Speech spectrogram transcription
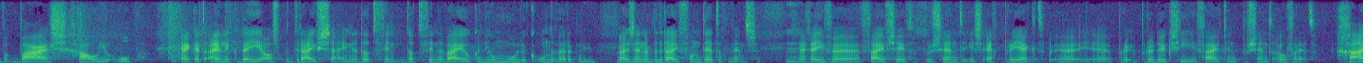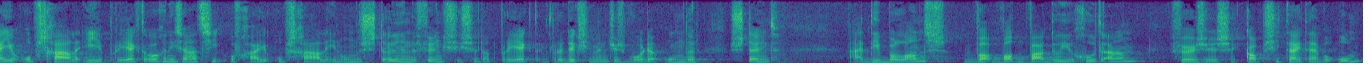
waar schaal je op? Kijk, uiteindelijk ben je als bedrijf zijnde, dat, vind, dat vinden wij ook een heel moeilijk onderwerp nu. Wij zijn een bedrijf van 30 mensen. Hmm. Zeg even, 75% is echt projectproductie eh, uh, en 25% overhead. Ga je opschalen in je projectorganisatie of ga je opschalen in ondersteunende functies, zodat project- en productiemanagers worden ondersteund? Nou, die balans, wat, wat, waar doe je goed aan? Versus capaciteit hebben om.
